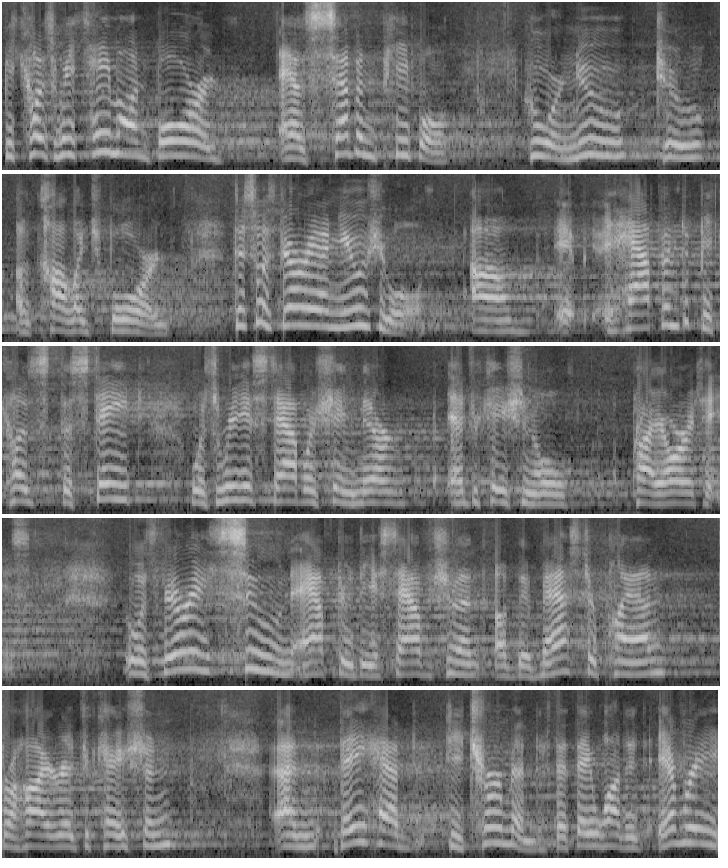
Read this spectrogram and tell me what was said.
Because we came on board as seven people who were new to a college board. This was very unusual. Um, it, it happened because the state was reestablishing their educational priorities. It was very soon after the establishment of the master plan for higher education and they had determined that they wanted every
